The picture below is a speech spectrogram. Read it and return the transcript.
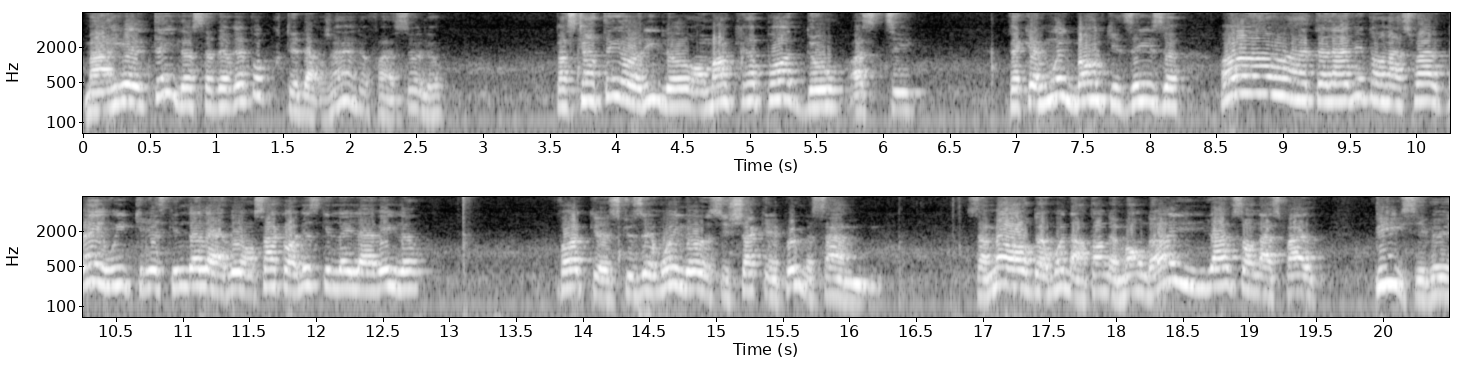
Mais en réalité, là, ça devrait pas coûter d'argent, là, faire ça, là. Parce qu'en théorie, là, on manquerait pas d'eau, hostie. Fait que moi, le monde qui disent Ah, t'as lavé ton asphalte. Ben oui, Chris, qu'il l'a lavé. On s'en calisse qu'il l'a lavé, là. Fuck, excusez-moi, là, c'est chaque un peu, mais ça me. Ça met hors de moi d'entendre le monde. Ah, il lave son asphalte. Puis, s'il veut,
